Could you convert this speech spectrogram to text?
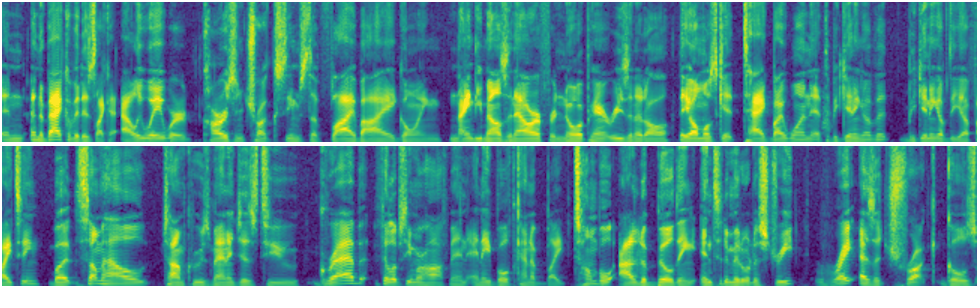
and and the back of it is like an alleyway where cars and trucks seems to fly by, going 90 miles an hour for no apparent reason at all. They almost get tagged by one at the beginning of it, beginning of the uh, fight scene, but somehow Tom Cruise manages to grab Philip Seymour Hoffman, and they both kind of like tumble out of the building into the middle of the street right as a truck goes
